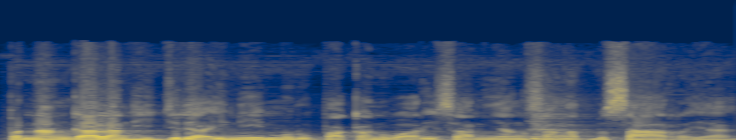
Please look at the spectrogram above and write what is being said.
penanggalan hijriah ini merupakan warisan yang sangat besar ya,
